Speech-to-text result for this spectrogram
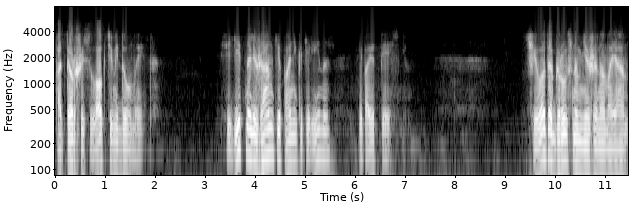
подпершись локтями, думает. Сидит на лежанке пани Катерина и поет песню. «Чего-то грустно мне, жена моя»,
